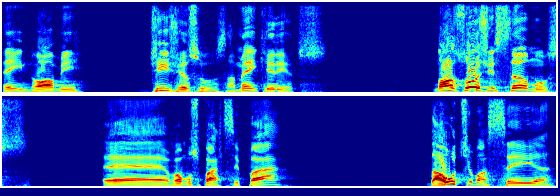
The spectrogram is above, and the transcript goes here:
em nome de Jesus. Amém, queridos? Nós hoje estamos, é, vamos participar da última ceia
